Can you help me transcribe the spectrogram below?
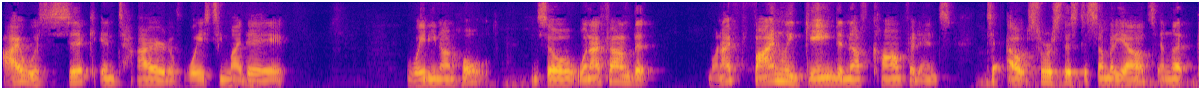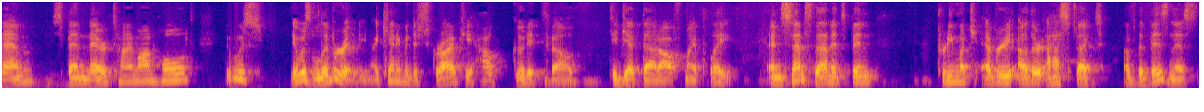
I was sick and tired of wasting my day waiting on hold. And so when I found that when I finally gained enough confidence to outsource this to somebody else and let them spend their time on hold, it was it was liberating. I can't even describe to you how good it felt to get that off my plate. And since then, it's been pretty much every other aspect of the business.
